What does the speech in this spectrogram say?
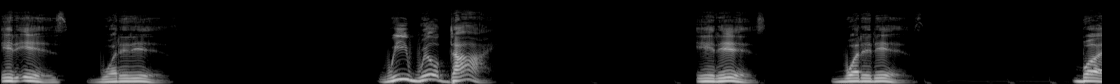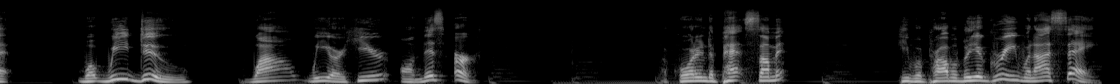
It is what it is. We will die. It is what it is. But what we do while we are here on this earth, according to Pat Summitt, he would probably agree when I say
